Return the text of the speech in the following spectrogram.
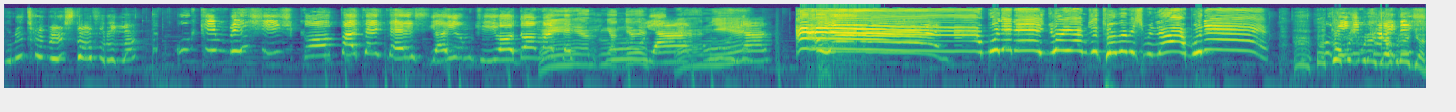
Bu ne tövbe estağfurullah. Bu kim be şişko? Patates. Yayım? Gökçe amca tövbe bismillah. Bu ne? Aa, Tomuş buraya gel buraya gel.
